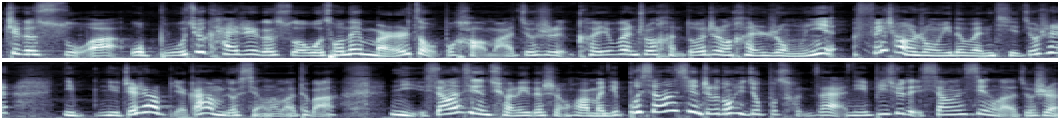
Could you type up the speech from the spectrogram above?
这个锁我不去开这个锁，我从那门走不好吗？就是可以问出很多这种很容易、非常容易的问题。就是你你这事儿别干不就行了嘛，对吧？你相信权力的神话吗？你不相信这个东西就不存在，你必须得相信了。就是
